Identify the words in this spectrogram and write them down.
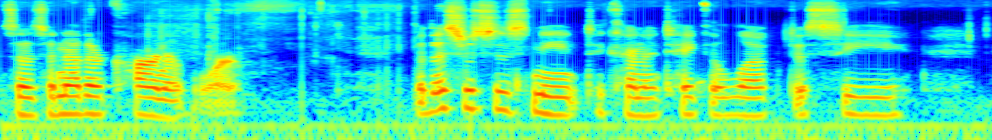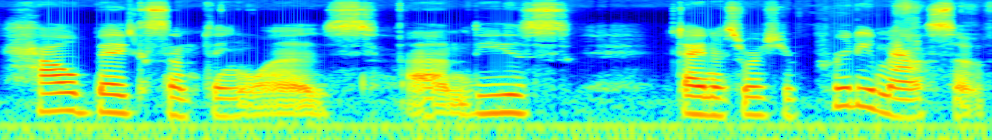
So it's another carnivore. But this was just neat to kind of take a look to see how big something was. Um, these dinosaurs are pretty massive.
